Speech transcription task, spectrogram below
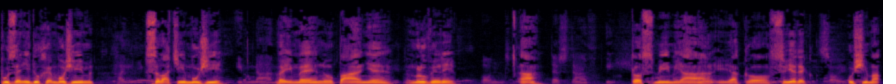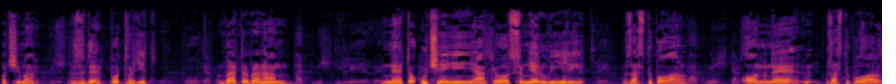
Puzení duchem božím svatí muži ve jménu páně mluvili a to smím já jako svědek ušima očima zde potvrdit. Bratr Branham ne to učení nějakého směru víry zastupoval. On ne zastupoval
